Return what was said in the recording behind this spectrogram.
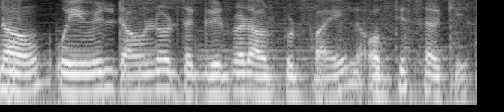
Now we will download the Gerber output file of this circuit.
